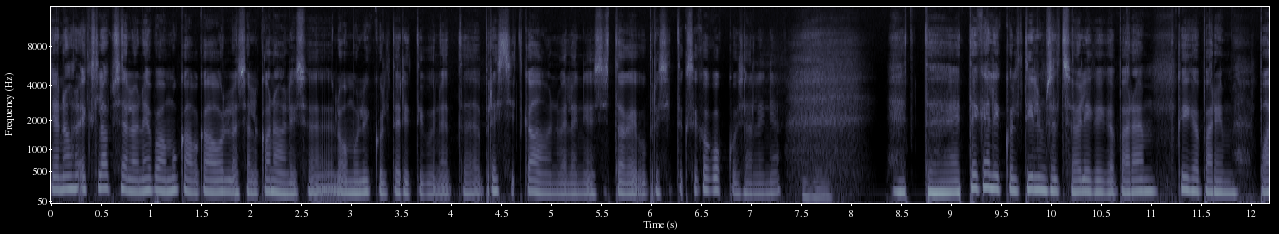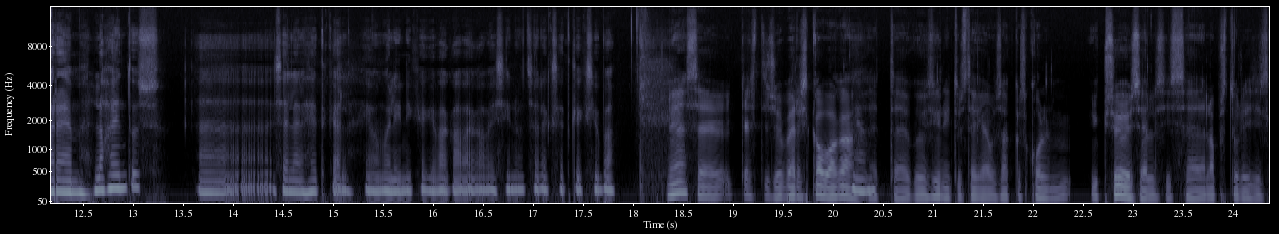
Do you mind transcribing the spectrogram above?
ja noh, eks lapsel on ebamugav ka olla seal kanalis loomulikult, eriti kui need pressid ka on veel onju, siis ta ju pressitakse ka kokku seal onju mm. -hmm. et, et tegelikult ilmselt see oli kõige parem, kõige parim, parem lahendus Äh, sellel hetkel ja ma olin ikkagi väga-väga väsinud selleks hetkeks juba. nojah, see kestis ju päris kaua ka, et äh, kui sünnitustegevus hakkas kolm, üks öösel, siis laps tuli siis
